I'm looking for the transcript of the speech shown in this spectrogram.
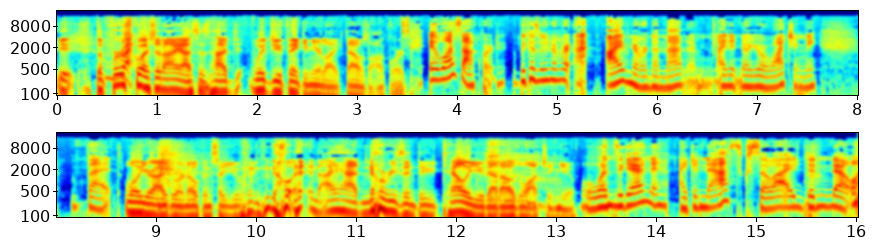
It, the first Right. question I asked is, "How would you think?" And you're like, "That was awkward." it was awkward because we've never I, i've never done that I, mean, I didn't know you were watching me but Well, your eyes weren't open, so you wouldn't know it, and I had no reason to tell you that I was watching you. once again i didn't ask so i didn't know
